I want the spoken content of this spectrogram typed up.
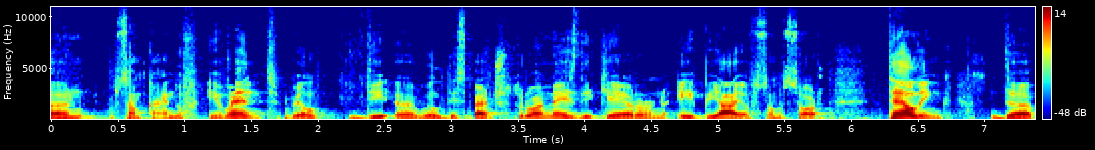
um, some kind of event will, uh, will dispatch through an SDK or an API of some sort, telling the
